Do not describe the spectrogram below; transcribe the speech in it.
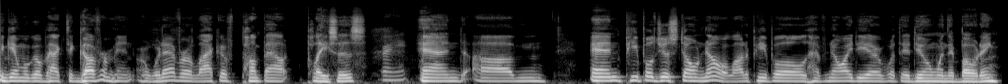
again, we'll go back to government or whatever, lack of pump out places. right And, um, and people just don't know. A lot of people have no idea what they're doing when they're boating.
